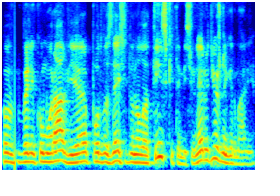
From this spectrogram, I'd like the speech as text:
в Великоморавия под въздействието на латинските мисионери от Южна Германия.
